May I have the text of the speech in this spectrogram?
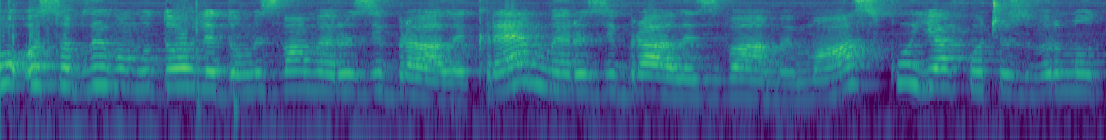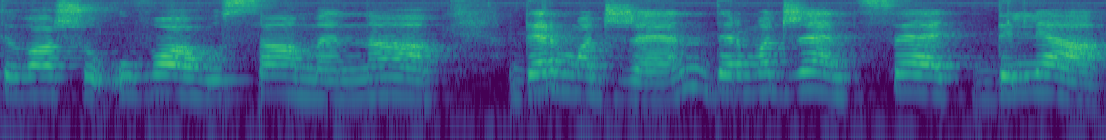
По особливому догляду ми з вами розібрали крем, ми розібрали з вами маску. Я хочу звернути вашу увагу саме на дермаджен. Дермаджен це для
